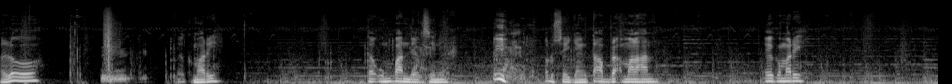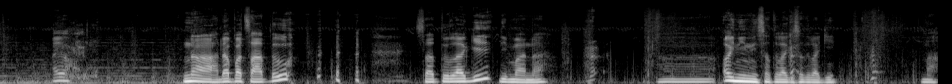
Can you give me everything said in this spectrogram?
Halo. Ya, kemari. Kita umpan dia ke sini. Ih, aduh saya jangan ditabrak malahan. Ayo kemari. Ayo. Nah, dapat satu. satu lagi di mana? Eh, oh ini nih satu lagi satu lagi. Nah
